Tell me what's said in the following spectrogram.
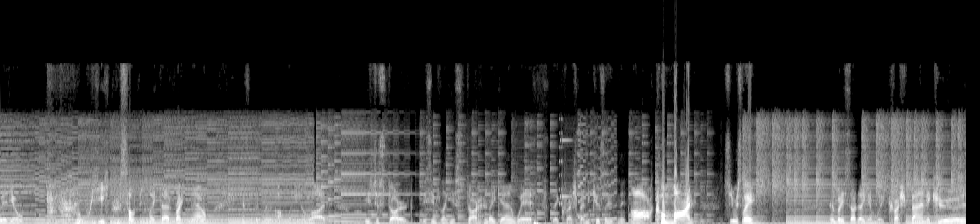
video per week or something like that right now. He hasn't been really uploading a lot. He's just started. It seems like he started again with the Crash Bandicoot. Oh, come on! Seriously? Everybody started again with Crash Bandicoot.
